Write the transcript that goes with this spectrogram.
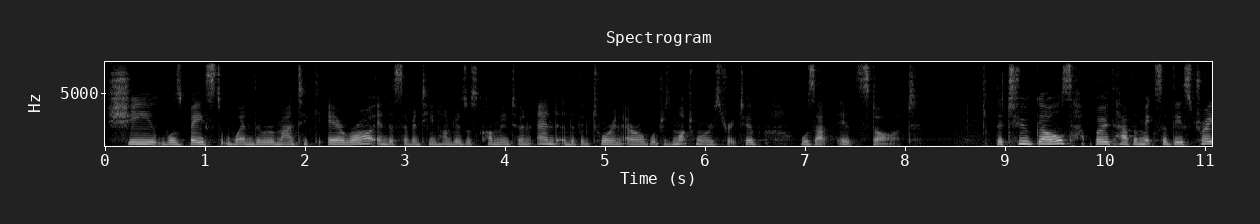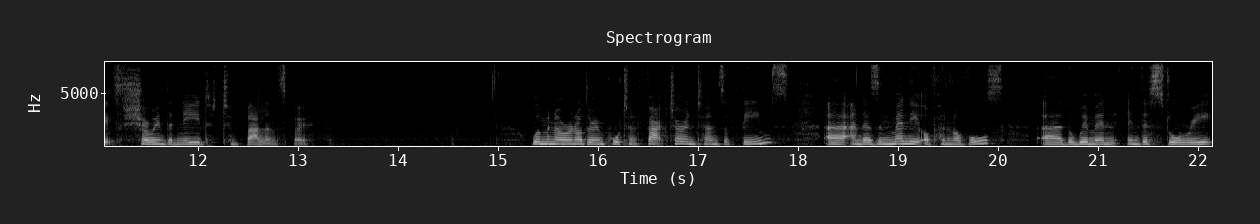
she was based when the Romantic era in the 1700s was coming to an end, and the Victorian era, which was much more restrictive, was at its start. The two girls both have a mix of these traits, showing the need to balance both. Women are another important factor in terms of themes, uh, and as in many of her novels, uh, the women in this story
